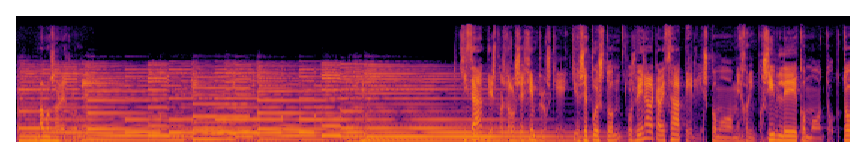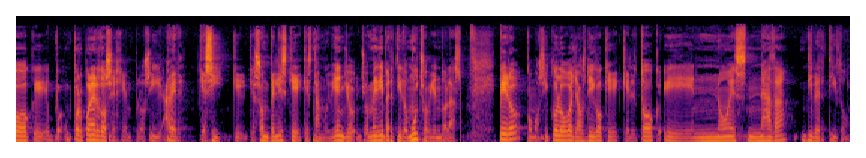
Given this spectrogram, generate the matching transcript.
Vamos a verlo. Quizá, después de los ejemplos que, os he puesto, os viene a la cabeza pelis como Mejor Imposible, como Tok Tok, eh, por poner dos ejemplos. Y a ver, que sí, que, son pelis que, están muy bien. Yo, yo me he divertido mucho viéndolas. Pero como psicólogo ya os digo que, el TOC eh, no es nada divertido.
